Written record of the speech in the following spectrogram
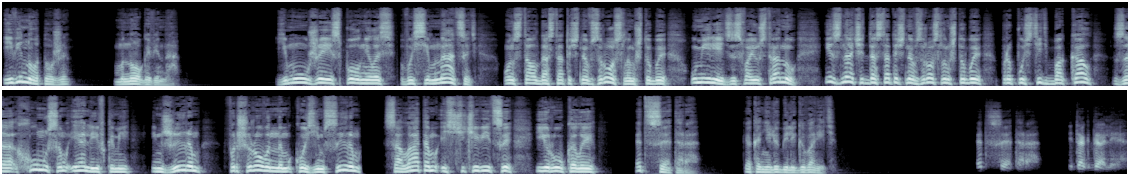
И вино тоже. Много вина. Ему уже исполнилось восемнадцать, он стал достаточно взрослым, чтобы умереть за свою страну, и значит достаточно взрослым, чтобы пропустить бокал за хумусом и оливками, инжиром, фаршированным козьим сыром, салатом из чечевицы и руколы, etc., как они любили говорить. etc. и так далее.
